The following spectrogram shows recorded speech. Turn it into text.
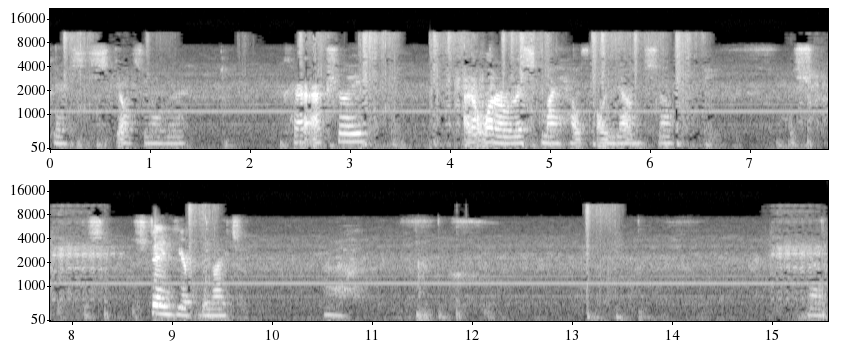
Okay, skeleton over there. Okay, actually, I don't want to risk my health going down, so I'll just, stay here for the night. Okay.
